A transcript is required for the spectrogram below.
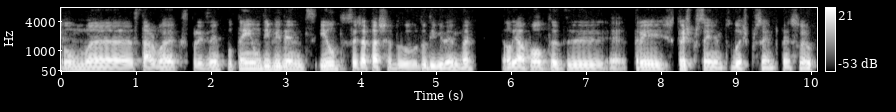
uma Starbucks, por exemplo, tem um dividend yield, ou seja, a taxa do, do dividendo, né? ali à volta de é, 3%, 3%, 2%, penso eu.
